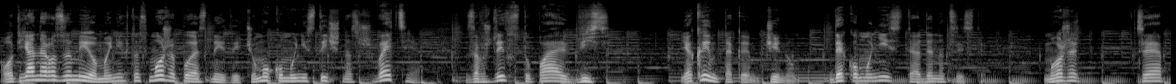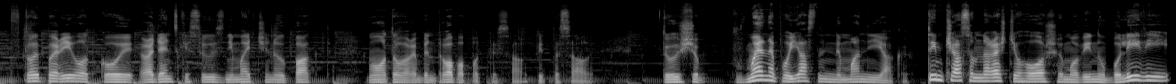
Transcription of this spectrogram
От я не розумію, мені хтось може пояснити, чому комуністична Швеція завжди вступає в вісь. Яким таким чином? Де комуністи, а де нацисти? Може, це в той період, коли Радянський Союз з Німеччиною пакт Молотова Ріббентропа підписали, підписали. Тому що в мене пояснень нема ніяких. Тим часом нарешті оголошуємо війну Болівії,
